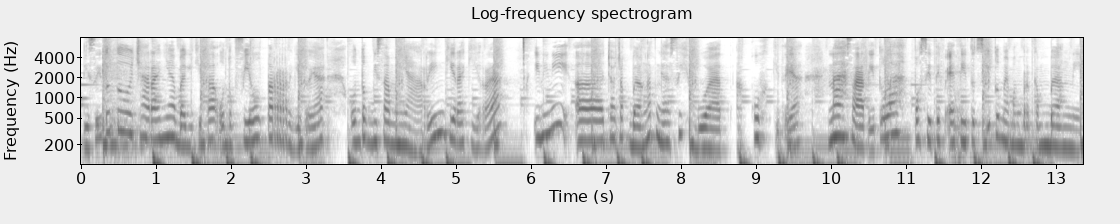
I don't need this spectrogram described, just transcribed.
di situ tuh caranya bagi kita untuk filter gitu ya untuk bisa menyaring kira-kira ini nih uh, cocok banget gak sih buat aku gitu ya? Nah saat itulah positive attitudes itu memang berkembang nih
